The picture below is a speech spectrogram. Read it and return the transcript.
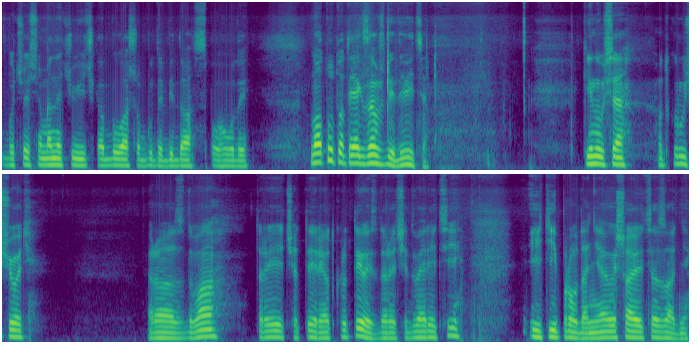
Бо щось у мене чуєчка була, що буде біда з погодою. Ну а тут, от як завжди, дивіться. Кинувся відкручувати. Раз, два, три, чотири. Открутились, до речі, двері ці і ті продані, лишаються задні.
